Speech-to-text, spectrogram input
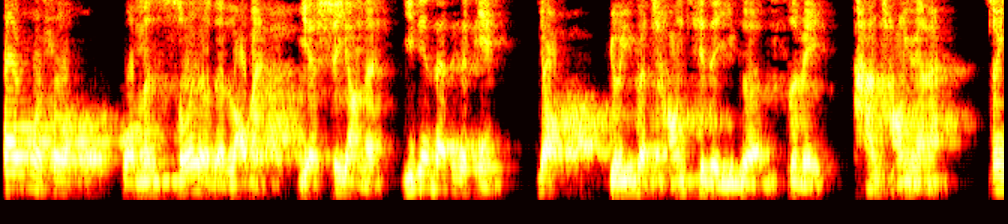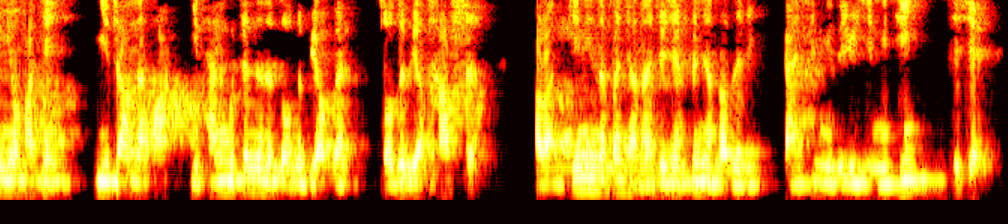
包括说我们所有的老板也是一样的，一定在这个点要有一个长期的一个思维，看长远来。所以你会发现，你这样的话，你才能够真正的走得比较稳，走得比较踏实。好了，今天的分享呢就先分享到这里，感谢你的用心聆听，谢谢。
